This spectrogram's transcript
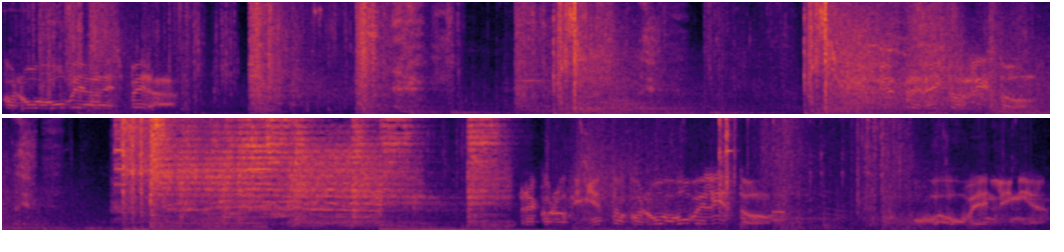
Con UAV a la espera. Misil Predator listo. Reconocimiento con UAV listo. UAV en línea.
